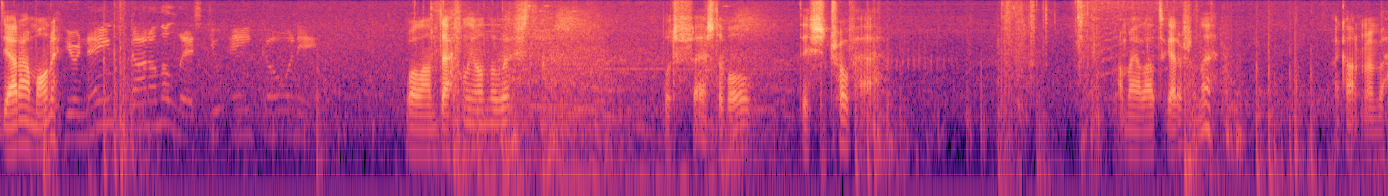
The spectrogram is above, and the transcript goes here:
Yeah, I'm on it. Your name's not on the list, you ain't going in. Well, I'm definitely on the list. But first of all, this trophy. Am I allowed to get it from there? I can't remember.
